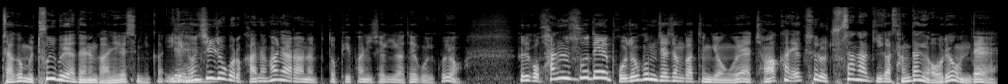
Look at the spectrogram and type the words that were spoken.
자금을 투입해야 되는 거 아니겠습니까? 이게 예. 현실적으로 가능하냐라는 또 비판이 제기가 되고 있고요. 그리고 환수될 보조금 재정 같은 경우에 정확한 액수를 추산하기가 상당히 어려운데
